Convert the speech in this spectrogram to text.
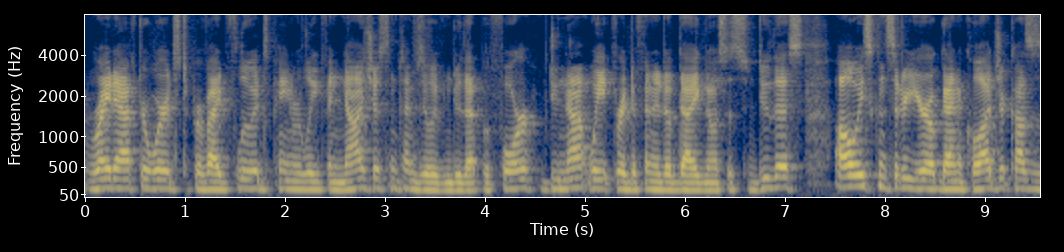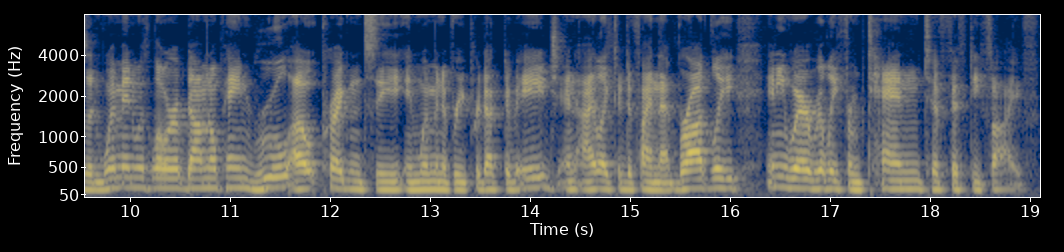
right afterwards to provide fluids, pain relief, and nausea. Sometimes you'll even do that before. Do not wait for a definitive diagnosis to do this. Always consider urogynecologic causes in women with lower abdominal pain. Rule out pregnancy in women of reproductive age, and I like to define that broadly, anywhere really from 10 to 55.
